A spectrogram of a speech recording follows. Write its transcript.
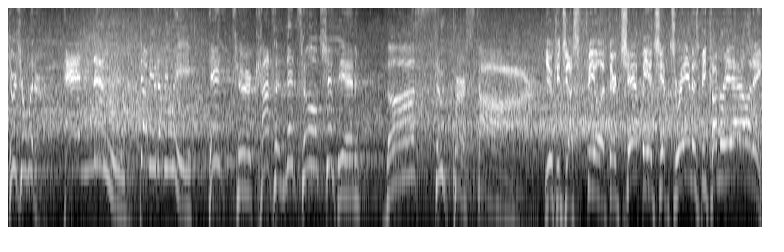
Here's your winner and new WWE Intercontinental Champion, the Superstar. You can just feel it. Their championship dream has become reality.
